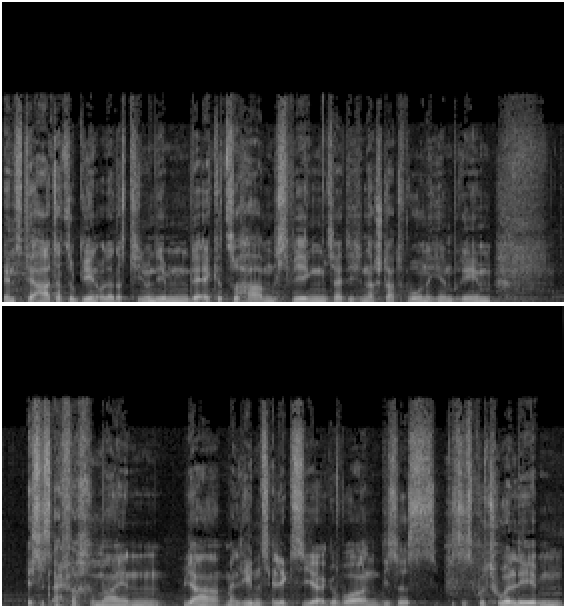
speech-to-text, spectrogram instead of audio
ins Theater zu gehen oder das Kino neben der Ecke zu haben. Deswegen, seit ich in der Stadt wohne, hier in Bremen, ist es einfach mein, ja, mein Lebenselixier geworden, dieses, dieses Kulturleben.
